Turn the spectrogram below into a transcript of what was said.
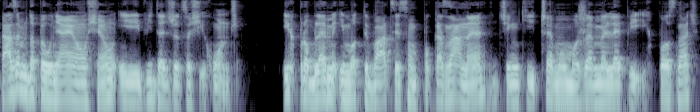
Razem dopełniają się i widać, że coś ich łączy. Ich problemy i motywacje są pokazane, dzięki czemu możemy lepiej ich poznać,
